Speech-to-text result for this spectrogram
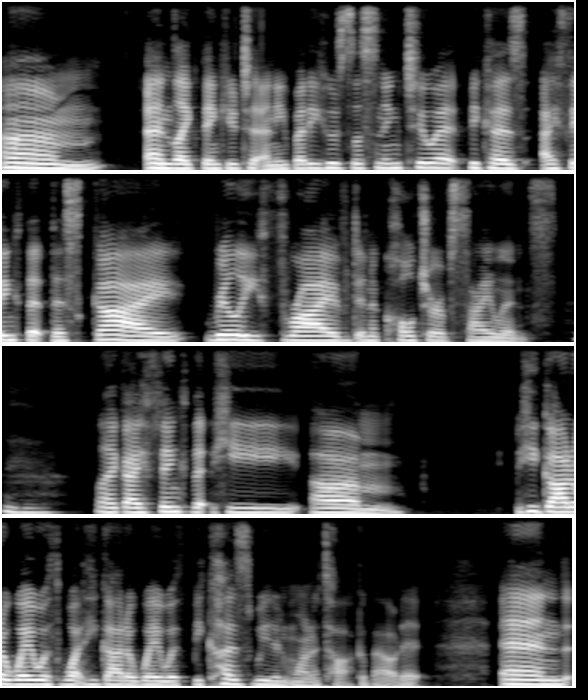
um, and like, thank you to anybody who's listening to it because I think that this guy really thrived in a culture of silence. Mm-hmm. Like, I think that he, um, he got away with what he got away with because we didn't want to talk about it. And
